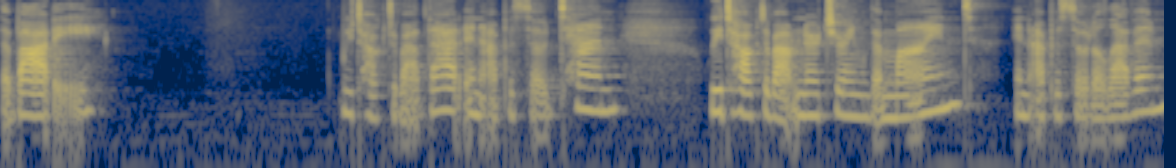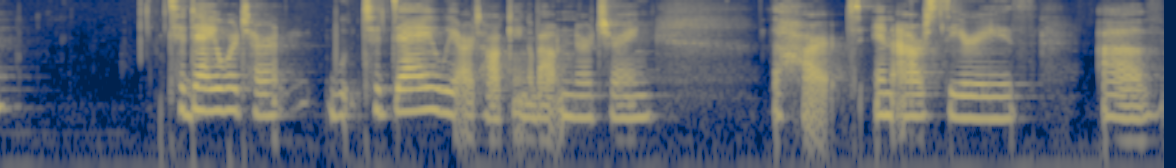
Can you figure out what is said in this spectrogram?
the body. We talked about that in episode 10. We talked about nurturing the mind in episode 11. Today we're tur- today we are talking about nurturing the heart in our series of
